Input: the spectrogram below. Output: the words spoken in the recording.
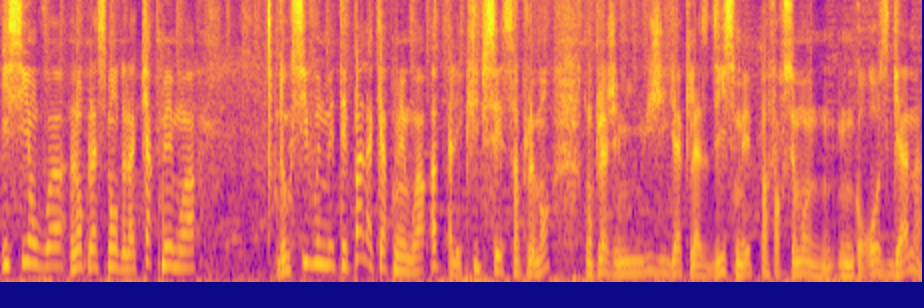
Ici on voit l'emplacement de la carte mémoire donc si vous ne mettez pas la carte mémoire, hop, elle est clipsée simplement. Donc là j'ai mis une 8 Go classe 10, mais pas forcément une, grosse gamme,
